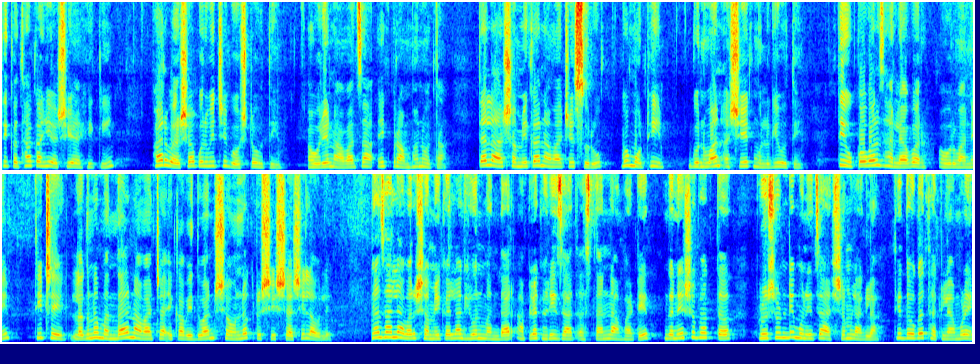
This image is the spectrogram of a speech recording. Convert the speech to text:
ती कथा काही अशी आहे की फार वर्षापूर्वीची गोष्ट होती. और्य नावाचा एक ब्राह्मण होता. त्याला शमिका नावाची सुरू व मोठी गुणवान अशी एक मुलगी होती. ती उपवर झाल्यावर औरवाने तिचे लग्न मंदार नावाच्या एका विद्वान शौनक ऋषिष्याशी लावले. लग्न झाल्यावर शमिकेला घेऊन मंदार आपल्या घरी जात असताना वाटेत गणेशभक्त भृशुंडी मुनीचा आश्रम लागला. ती दोघं थकल्यामुळे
